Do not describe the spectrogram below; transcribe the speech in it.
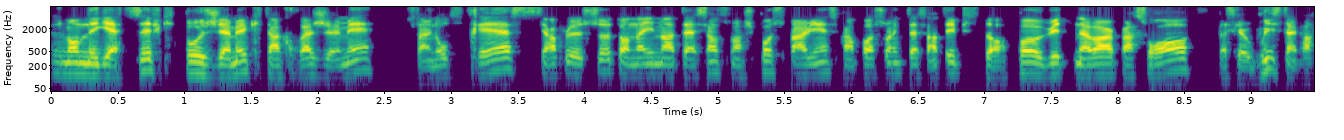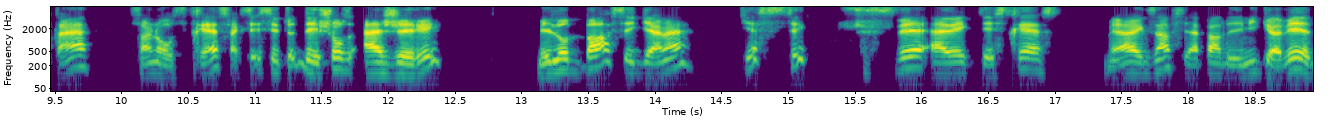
du monde négatif qui te pose jamais, qui t'encourage jamais. C'est un autre stress. Si en plus de ça, ton alimentation, tu ne manges pas super bien, tu ne prends pas soin de ta santé, puis tu ne dors pas 8-9 heures par soir, parce que oui, c'est important, c'est un autre stress. c'est toutes des choses à gérer. Mais l'autre bas, c'est également, qu'est-ce que tu fais avec tes stress? Meilleur exemple, c'est la pandémie COVID.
